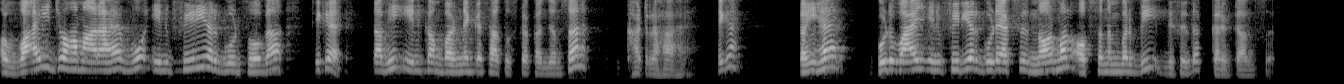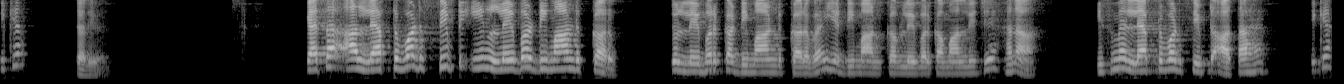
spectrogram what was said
और वाई जो हमारा है वो इंफीरियर गुड्स होगा, ठीक है? तभी इनकम बढ़ने के साथ उसका कंजम्पशन घट रहा है। ठीक है? कहीं है? Good Y inferior good X is normal option number B this is the correct answer ठीक है? चलिए। कहता है leftward shift in labour demand curve जो लेबर का डिमांड कर्व है, ये डिमांड कर्व लेबर का मान लीजिए, है ना? इसमें लेफ्टवर्ड शिफ्ट आता है, ठीक है?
